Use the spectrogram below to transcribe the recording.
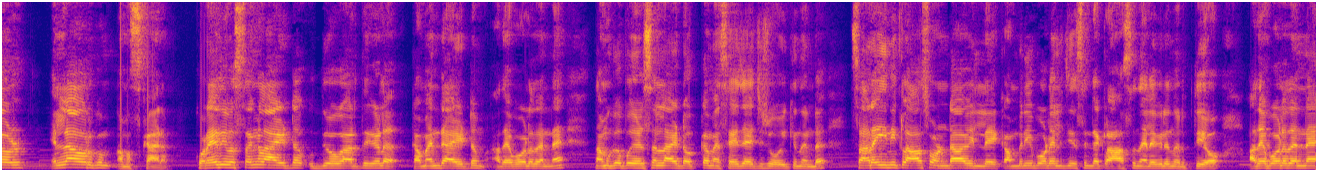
ഓൾ എല്ലാവർക്കും നമസ്കാരം. കുറേ ദിവസങ്ങളായിട്ട് ഉദ്യോഗാർത്ഥികൾ കമന്റായിട്ടും അതേപോലെ തന്നെ നമുക്ക് പേഴ്സണലായിട്ടും ഒക്കെ മെസ്സേജ് അയച്ച് ചോദിക്കുന്നുണ്ട്. സാറേ ഇനി ക്ലാസ് ഉണ്ടാവില്ലേ? കമ്പനി ബോർഡ് എൽ ജി എസിന്റെ ക്ലാസ് നിലവിൽ നിർത്തിയോ? അതേപോലെ തന്നെ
